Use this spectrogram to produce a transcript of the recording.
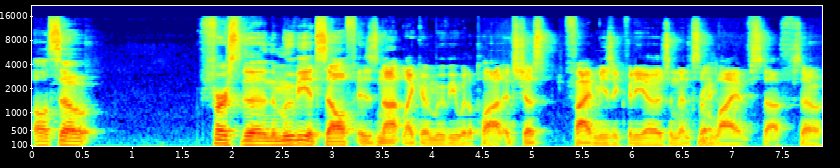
Also, first the the movie itself is not like a movie with a plot. It's just five music videos and then some Right. live stuff. So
